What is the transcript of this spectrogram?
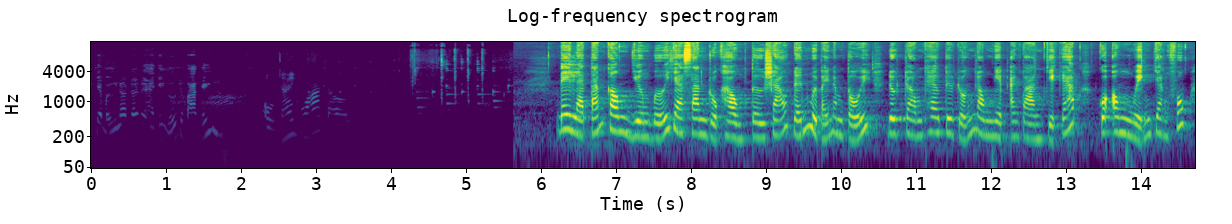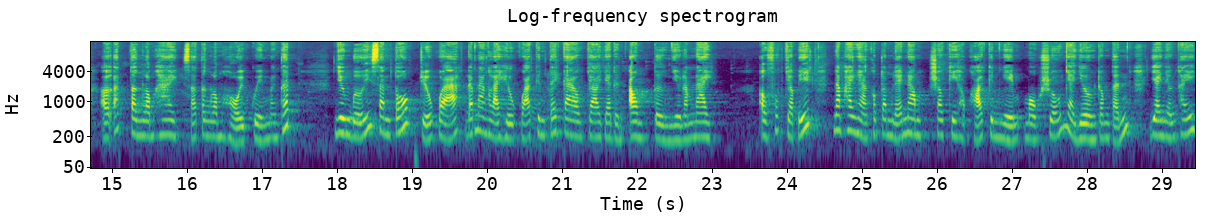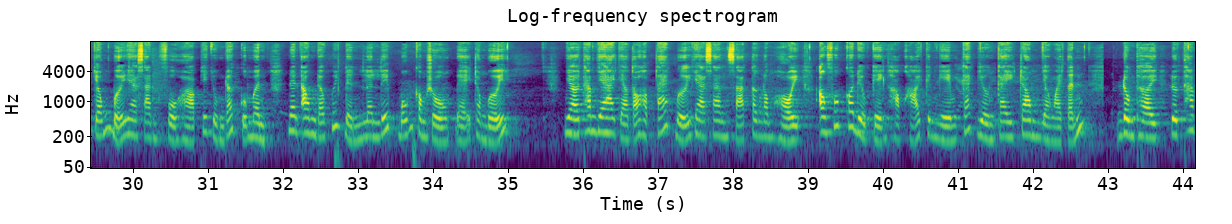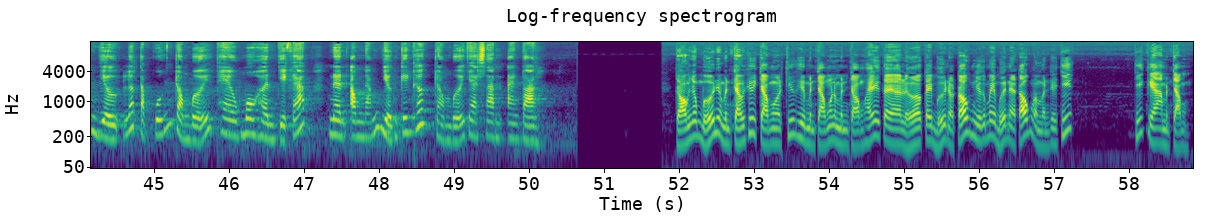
mấy trái bự nó tới hai ký rưỡi tới ba ký ồ cháy quá trời Đây là 8 con dường bưởi da xanh ruột hồng từ 6 đến 17 năm tuổi, được trồng theo tiêu chuẩn nông nghiệp an toàn Việt Gáp của ông Nguyễn Văn Phúc ở ấp Tân Long 2, xã Tân Long Hội, huyện Mang Thích. Dường bưởi xanh tốt, triệu quả đã mang lại hiệu quả kinh tế cao cho gia đình ông từ nhiều năm nay. Ông Phúc cho biết, năm 2005, sau khi học hỏi kinh nghiệm một số nhà vườn trong tỉnh và nhận thấy giống bưởi da xanh phù hợp với vùng đất của mình, nên ông đã quyết định lên clip 4 công ruộng để trồng bưởi. Nhờ tham gia vào tổ hợp tác bưởi da xanh xã Tân Long Hội, ông Phúc có điều kiện học hỏi kinh nghiệm các vườn cây trong và ngoài tỉnh. Đồng thời được tham dự lớp tập huấn trồng bưởi theo mô hình Việt Gáp nên ông nắm vững kiến thức trồng bưởi da xanh an toàn chọn giống bưởi này mình trồng trước trồng trước khi mình trồng là mình chọn thấy cái lựa cây bưởi nào tốt như cái mấy bưởi nào tốt là mình cho chiết chiết ra mình trồng.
